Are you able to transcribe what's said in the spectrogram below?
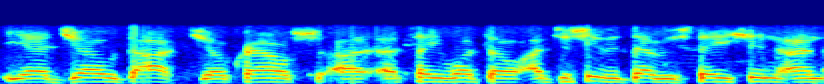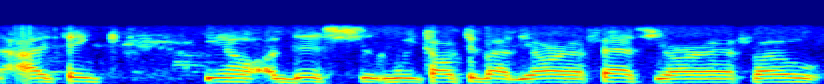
Yeah, Joe, Doc, Joe Kraus. I, I tell you what, though, I just see the devastation, and I think, you know, this. We talked about the RFS, the RFO,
